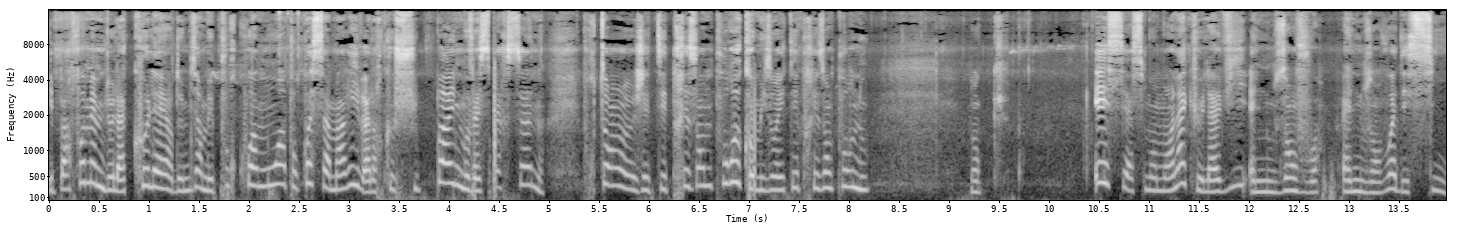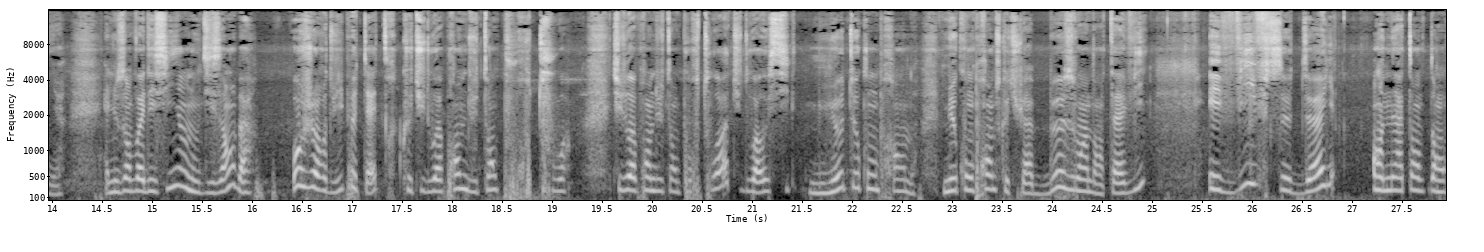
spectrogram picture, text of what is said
Et parfois même de la colère de me dire mais pourquoi moi? Pourquoi ça m'arrive? Alors que je suis pas une mauvaise personne. Pourtant euh, j'étais présente pour eux comme ils ont été présents pour nous. Donc et c'est à ce moment-là que la vie, elle nous envoie, elle nous envoie des signes. Elle nous envoie des signes en nous disant, bah, aujourd'hui peut-être que tu dois prendre du temps pour toi. Tu dois prendre du temps pour toi, tu dois aussi mieux te comprendre, mieux comprendre ce que tu as besoin dans ta vie et vivre ce deuil en n'attendant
